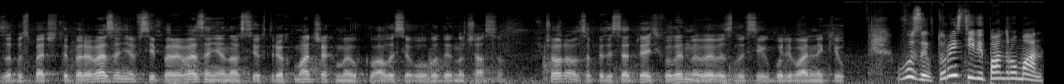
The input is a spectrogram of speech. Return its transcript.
забезпечити перевезення. Всі перевезення на всіх трьох матчах ми вклалися у годину часу. Вчора за 55 хвилин ми вивезли всіх болівальників. Возив туристів і пан Роман.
